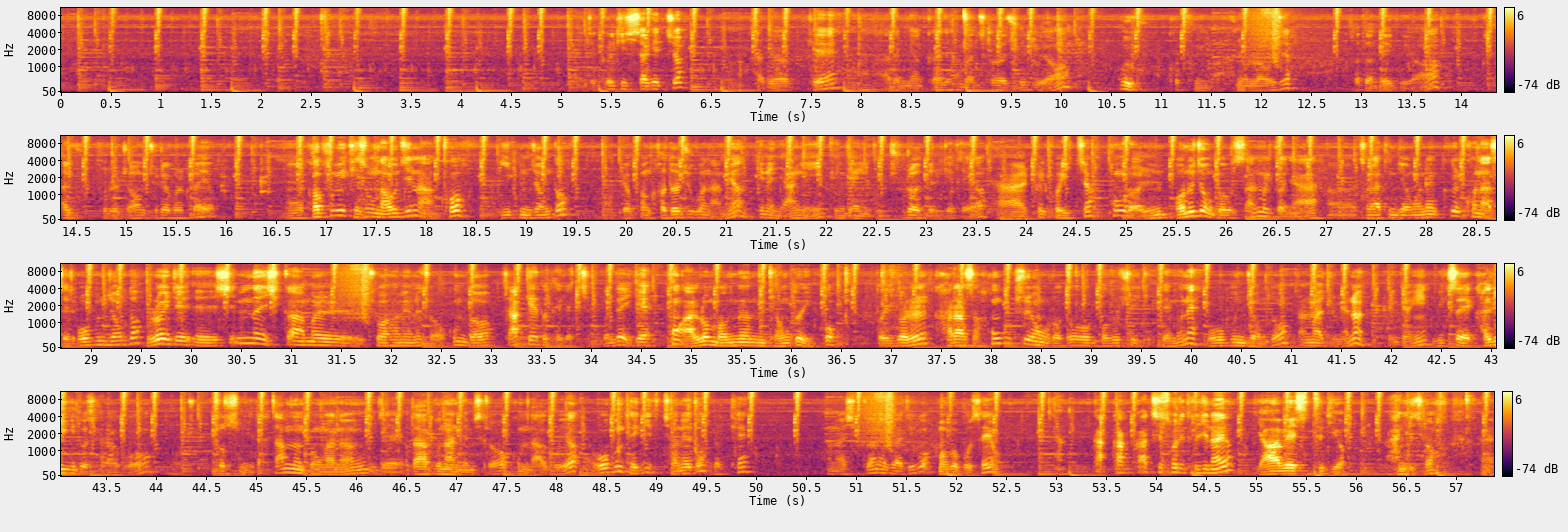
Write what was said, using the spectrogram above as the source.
이제 끓기 시작했죠? 어, 가볍게 아랫면까지 한번 저어주고요. 어이구, 거품이 많이 올라오죠? 걷어내고요. 아이고, 불을 좀 줄여볼까요? 어, 거품이 계속 나오지는 않고 2분 정도 몇 번 걷어주고 나면 끼는 양이 굉장히 이제 줄어들게 돼요. 잘 끓고 있죠? 얼- 어느 정도 삶을 거냐? 어, 저 같은 경우는 끓고 나서 5분 정도? 물론 이제 에, 씹는 식감을 좋아하면 조금 더 작게 해도 되겠죠. 근데 이게 콩 알로 먹는 경우도 있고 또 이거를 갈아서 홍국수용으로도 먹을 수 있기 때문에 5분 정도 삶아주면은 굉장히 믹서에 갈리기도 잘하고 좋습니다. 삶는 동안은 이제 나분한 냄새 조금 나고요. 5분 되기 전에도 이렇게 하나씩 꺼내가지고 먹어보세요. 까까 까치 소리 들리나요? 야외 스튜디오 아니죠? 예,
